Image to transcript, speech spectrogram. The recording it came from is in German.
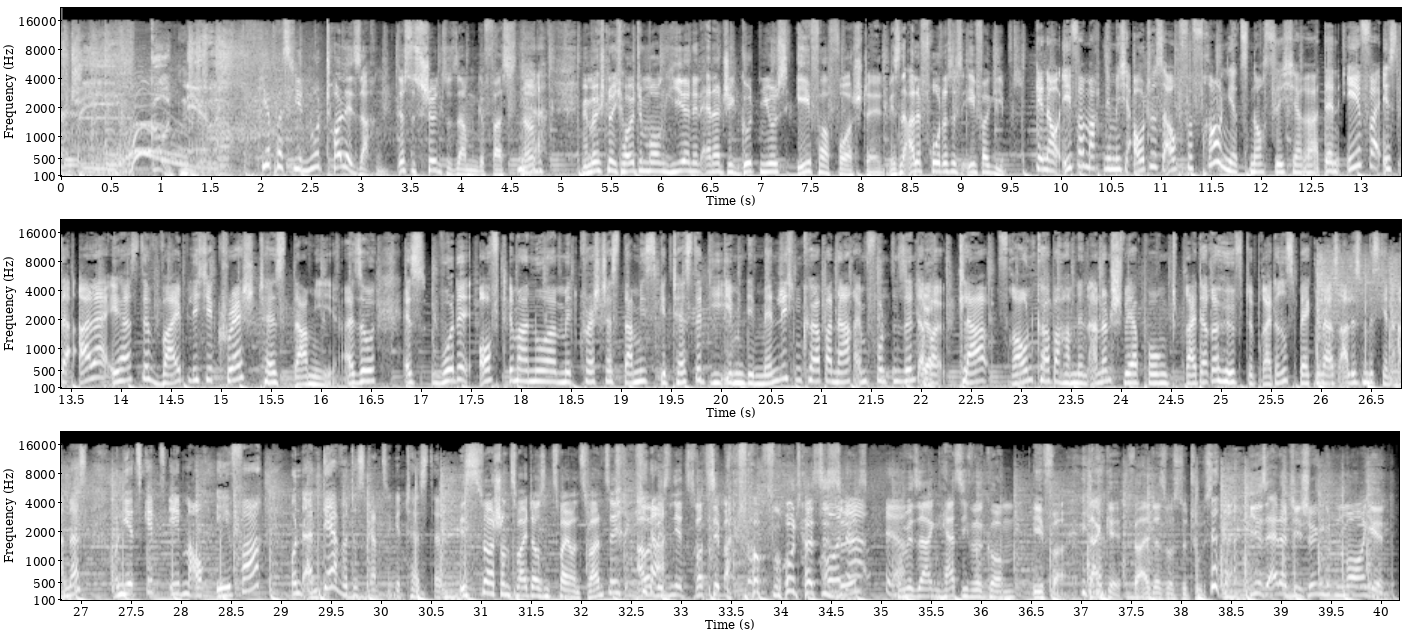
Energy Good News. Hier passieren nur tolle Sachen. Das ist schön zusammengefasst. Ne? Wir möchten euch heute Morgen hier in den Energy Good News Eva vorstellen. Wir sind alle froh, dass es Eva gibt. Genau, Eva macht nämlich Autos auch für Frauen jetzt noch sicherer. Denn Eva ist der allererste weibliche Crash-Test-Dummy. Also es wurde oft immer nur mit Crash-Test-Dummies getestet, die eben dem männlichen Körper nachempfunden sind. Ja. Aber klar, Frauenkörper haben einen anderen Schwerpunkt, breitere Hüfte, breiteres Becken, da ist alles ein bisschen anders. Und jetzt gibt's eben auch Eva und an der wird das Ganze getestet. Ist zwar schon 2022, aber Ja. wir sind jetzt trotzdem einfach froh, dass es so Oder? ist. Ja. Und wir sagen herzlich willkommen, Eva. Danke für all das, was du tust. Hier ist Energy. Schönen guten Morgen.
